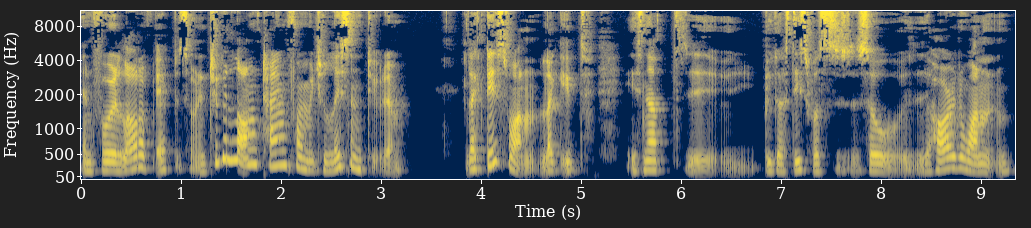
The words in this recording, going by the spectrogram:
and for a lot of episodes, it took a long time for me to listen to them. Like this one, like it is not uh, because this was so hard one.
